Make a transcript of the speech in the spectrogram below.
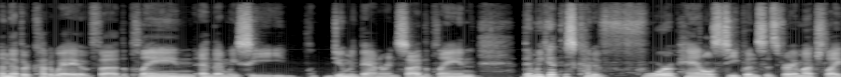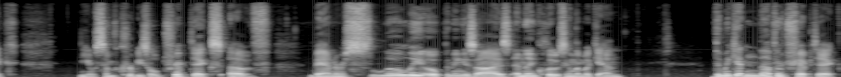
another cutaway of uh, the plane, and then we see Doom and Banner inside the plane. Then we get this kind of four panel sequence that's very much like you know some of Kirby's old triptychs of Banner slowly opening his eyes and then closing them again. Then we get another triptych.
